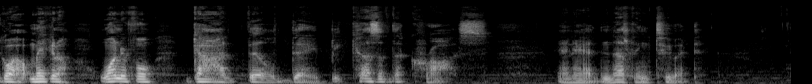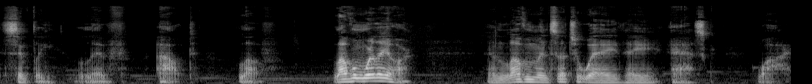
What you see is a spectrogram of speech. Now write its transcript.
Go out, make it a wonderful, God filled day because of the cross and add nothing to it. Simply live out love. Love them where they are and love them in such a way they ask why.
